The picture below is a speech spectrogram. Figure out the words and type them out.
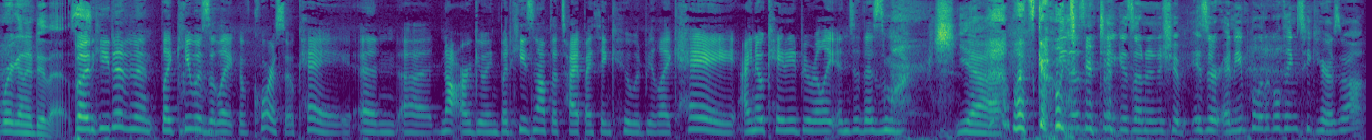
we're gonna do this. But he didn't like he was like, of course, okay, and uh, not arguing. But he's not the type I think who would be like, hey, I know Katie'd be really into this march. yeah, Let's go. he doesn't it." take his own initiative. Is there any political things he cares about?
